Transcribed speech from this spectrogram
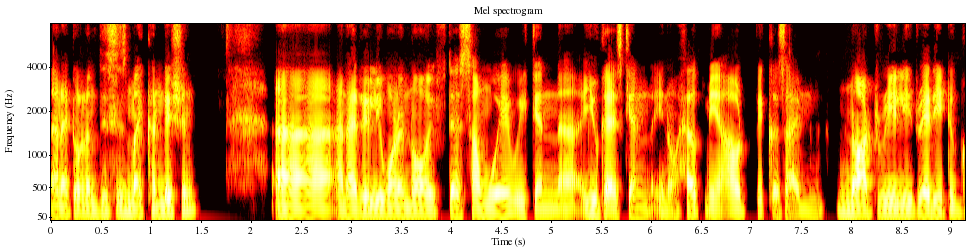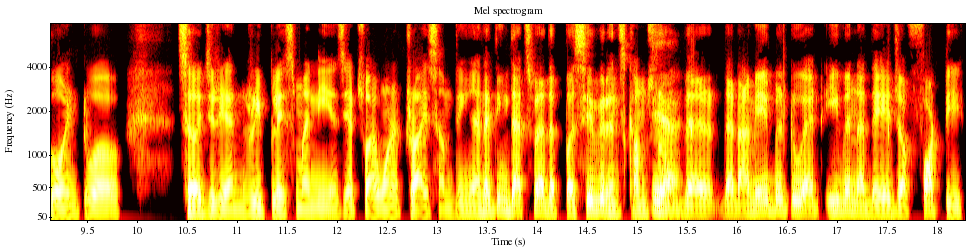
and I told them this is my condition. and I really want to know if there's some way we can, you guys can, you know, help me out because I'm not really ready to go into a surgery and replace my knee as yet so i want to try something and i think that's where the perseverance comes from yeah. there that i'm able to at even at the age of 40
